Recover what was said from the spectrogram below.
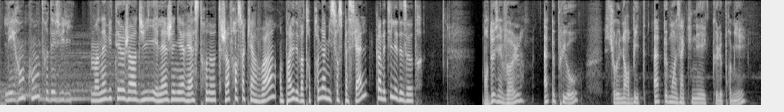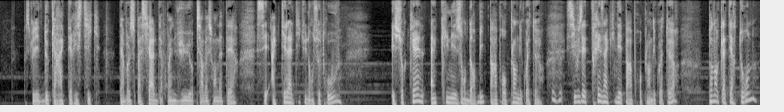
Les rencontres de Julie. Mon invité aujourd'hui est l'ingénieur et astronaute Jean-François Clairvoy. On parlait de votre première mission spatiale. Qu'en est-il des deux autres? Mon deuxième vol, un peu plus haut, sur une orbite un peu moins inclinée que le premier, parce que les deux caractéristiques d'un vol spatial, d'un point de vue observation de la Terre, c'est à quelle altitude on se trouve et sur quelle inclinaison d'orbite par rapport au plan de l'équateur. Mhm. Si vous êtes très incliné par rapport au plan de l'équateur, pendant que la Terre tourne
